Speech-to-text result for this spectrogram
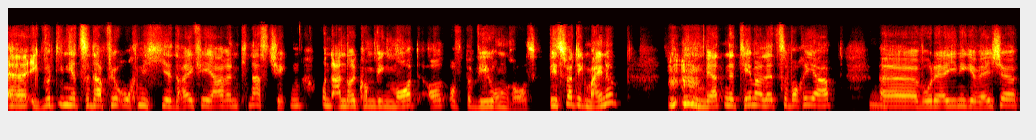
äh, ich würde ihn jetzt dafür auch nicht hier drei, vier Jahre in den Knast schicken und andere kommen wegen Mord auf, auf Bewegung raus. Weißt du, was ich meine? Wir hatten ein Thema letzte Woche gehabt, Mhm. äh, wo derjenige welche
